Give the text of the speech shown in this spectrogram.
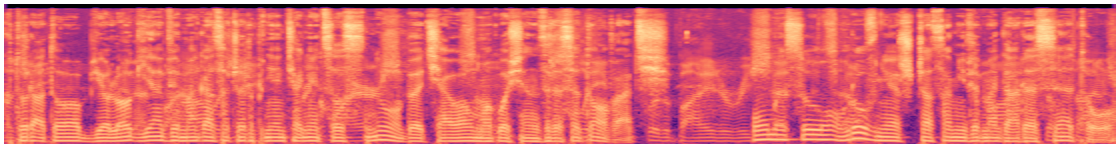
która to biologia wymaga zaczerpnięcia nieco snu, by ciało mogło się zresetować. Umysł również czasami wymaga resetu,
